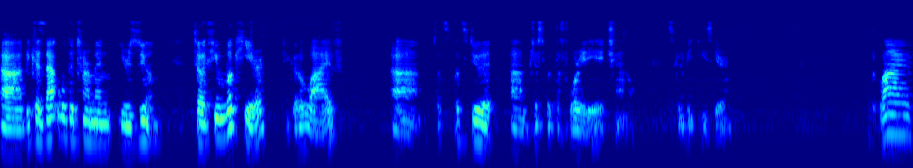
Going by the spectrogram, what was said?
uh, because that will determine your zoom. So if you look here, if you go to live, uh, let's, let's do it um, just with the 488 channel. It's going to be easier. Live.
